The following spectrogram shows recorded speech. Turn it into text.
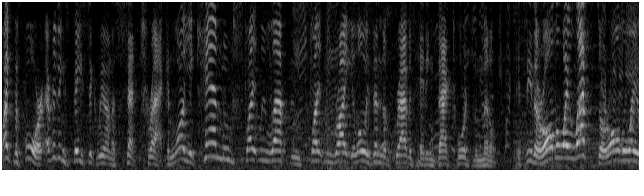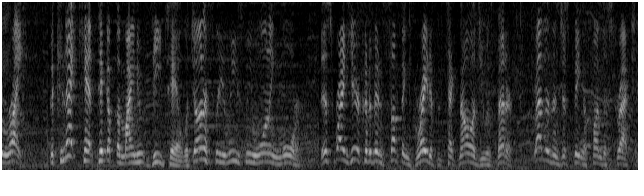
Like before, everything's basically on a set track, and while you can move slightly left and slightly right, you'll always end up gravitating back towards the middle. It's either all the way left or all the way right. The Kinect can't pick up the minute detail, which honestly leaves me wanting more. This right here could have been something great if the technology was better, rather than just being a fun distraction.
